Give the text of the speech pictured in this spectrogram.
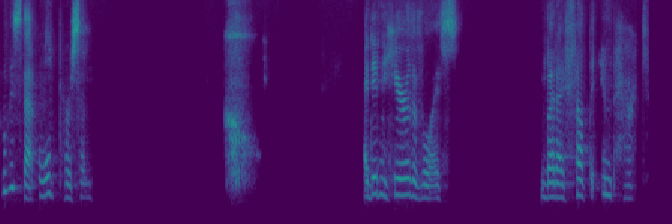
Who is that old person? I didn't hear the voice, but I felt the impact.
